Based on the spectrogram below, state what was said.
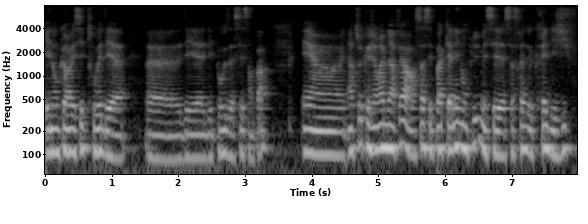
Et donc on va essayer de trouver des des, des, poses assez sympas. Et euh, un truc que j'aimerais bien faire, alors ça c'est pas calé non plus, mais ça serait de créer des gifs.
